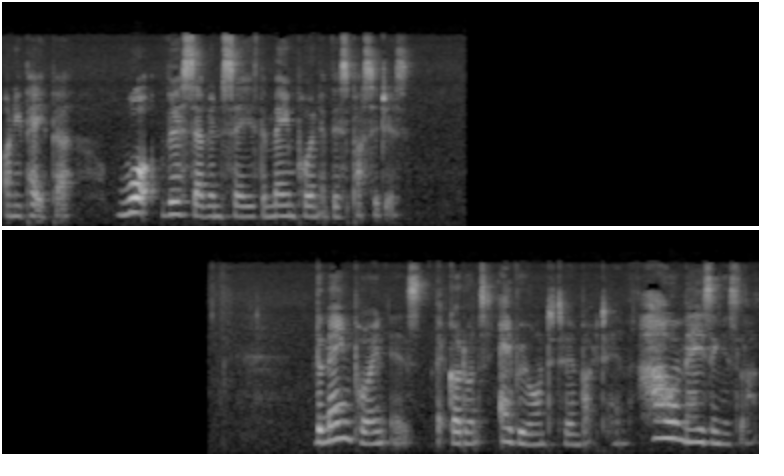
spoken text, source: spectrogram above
on your paper what verse 7 says the main point of this passage is. The main point is that God wants everyone to turn back to Him. How amazing is that?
